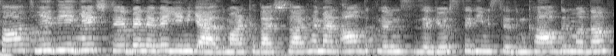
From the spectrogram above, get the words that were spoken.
Saat 7'yi geçti. Ben eve yeni geldim arkadaşlar. Hemen aldıklarımı size göstereyim istedim kaldırmadan.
